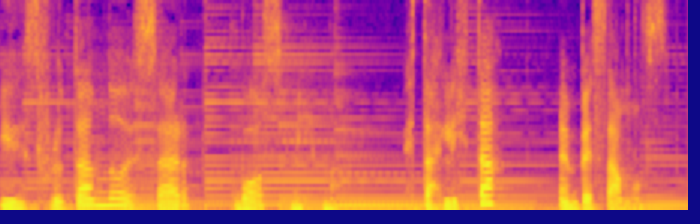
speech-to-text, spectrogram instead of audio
y disfrutando de ser vos misma. ¿Estás lista? Empezamos.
